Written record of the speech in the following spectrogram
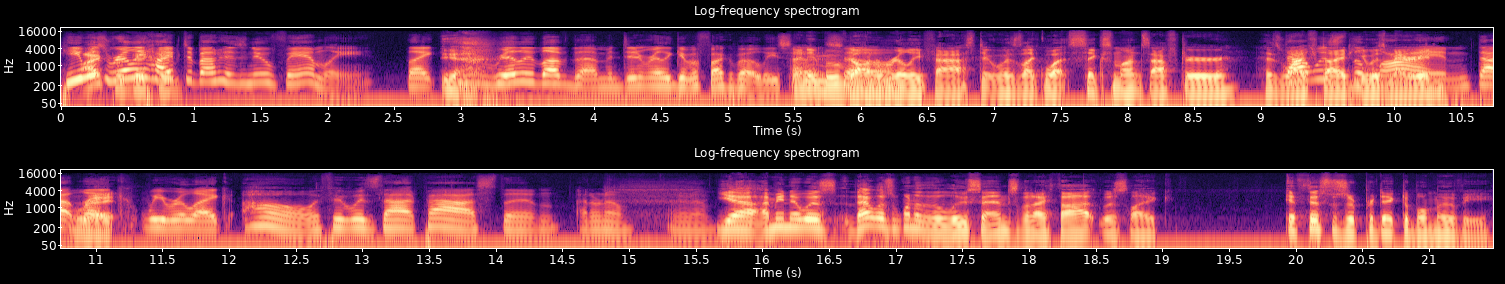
he I was really predicted- hyped about his new family. Like Yeah. he really loved them and didn't really give a fuck about Lisa. And he moved so- on really fast. It was like what six months after his That wife died, he was married. line That Right. like we were like, oh, if it was that fast, then I don't know. I don't know. Yeah, I mean, it was that was one of the loose ends that I thought was like, if this was a predictable movie,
